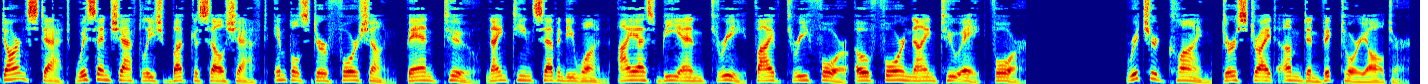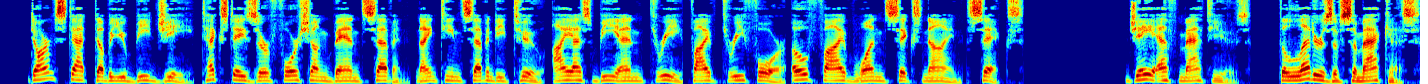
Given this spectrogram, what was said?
Darmstadt Wissenschaftliche Buchgesellschaft Impuls der Forschung, Band 2 1971, ISBN 3-534-04928-4. Richard Klein, Der Streit um den Viktorialtar. Darmstadt WBG Texte zur Forschung Band 7 1972, ISBN 3-534-05169-6. J. F. Matthews. The Letters of Symmachus.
